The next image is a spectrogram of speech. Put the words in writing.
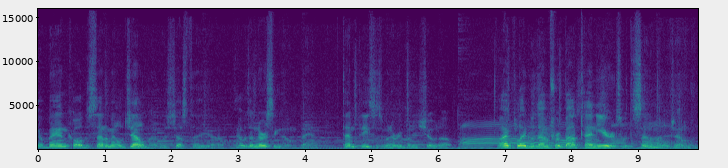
a, band called the Sentimental Gentlemen. It was just a, uh, that was a nursing home band. Ten pieces when everybody showed up. I played with them for about 10 years with the Sentimental Gentlemen.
